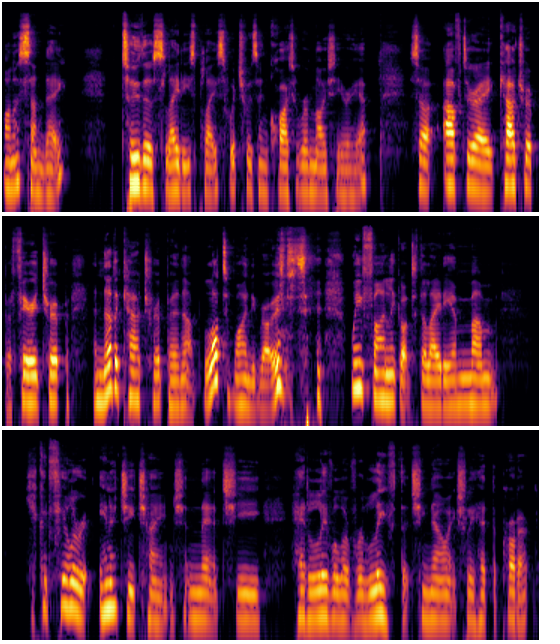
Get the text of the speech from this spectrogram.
on a Sunday to this lady's place, which was in quite a remote area. So, after a car trip, a ferry trip, another car trip, and up lots of windy roads, we finally got to the lady, and mum you could feel her energy change and that she had a level of relief that she now actually had the product.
